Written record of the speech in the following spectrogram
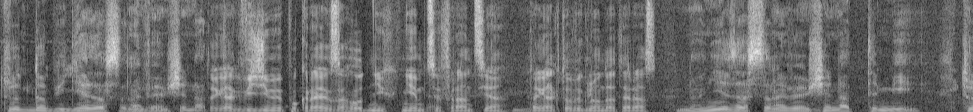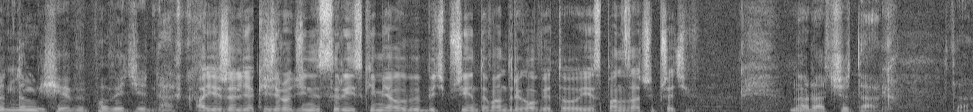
trudno mi, nie zastanawiam się nad Tak jak widzimy po krajach zachodnich, Niemcy, Francja, tak jak to wygląda teraz? No nie zastanawiam się nad tymi, trudno mi się wypowiedzieć tak. A jeżeli jakieś rodziny syryjskie miałyby być przyjęte w Andrychowie, to jest pan za czy przeciw? No raczej tak, tak.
